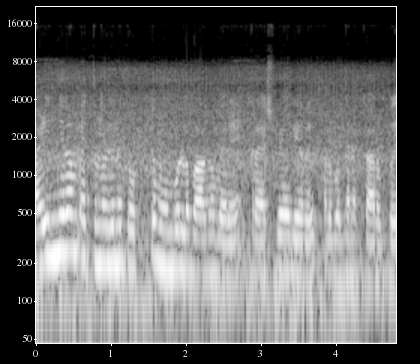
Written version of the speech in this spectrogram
അഴിഞ്ഞിറം എത്തുന്നതിന് തൊട്ട് മുമ്പുള്ള ഭാഗം വരെ ക്രാഷ് ബാരിയർ അതുപോലെ തന്നെ കർബ്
